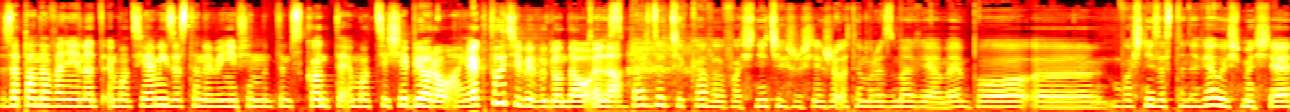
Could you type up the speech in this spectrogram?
zapanowanie nad emocjami, zastanowienie się nad tym, skąd te emocje się biorą. A jak to u Ciebie wyglądało, Ela? To jest bardzo ciekawe, właśnie cieszę się, że o tym rozmawiamy, bo e, właśnie zastanawiałyśmy się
